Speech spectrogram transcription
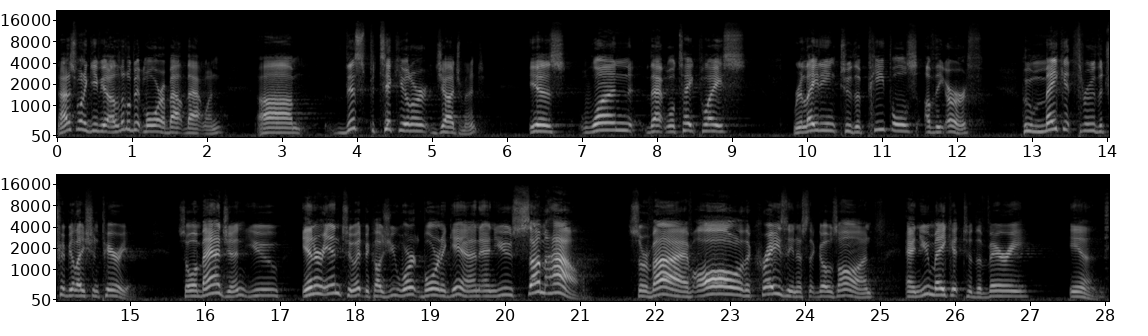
Now, I just want to give you a little bit more about that one. Um, this particular judgment is one that will take place relating to the peoples of the earth who make it through the tribulation period. So imagine you enter into it because you weren't born again and you somehow survive all of the craziness that goes on and you make it to the very end.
